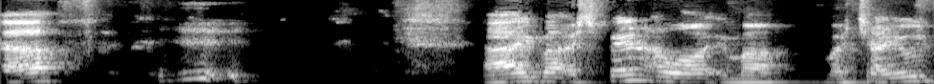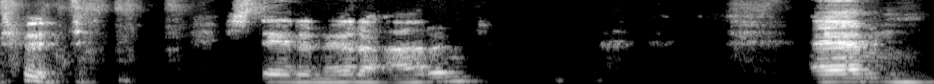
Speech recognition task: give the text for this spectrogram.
gaff. Aye, but I spent a lot of my, my childhood staring out at Arran. Um,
